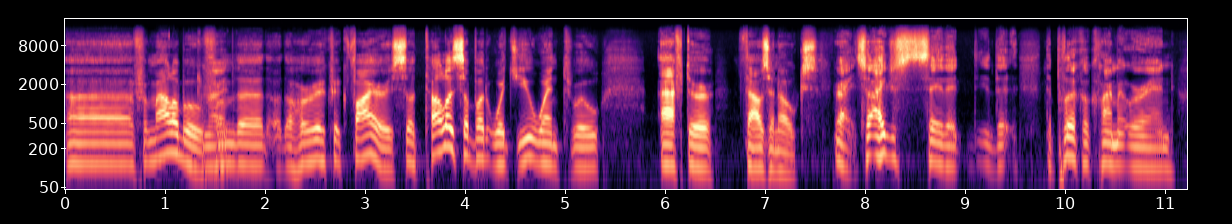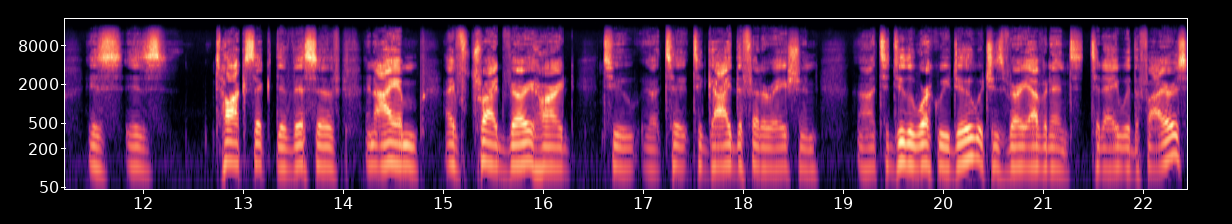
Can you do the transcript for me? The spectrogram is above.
uh, from Malibu, from the the horrific fires. So tell us about what you went through after Thousand Oaks. Right. So I just say that the the political climate we're in is is toxic, divisive, and I am I've tried very hard to uh, to to guide the federation uh, to do the work we do, which is very evident today with the fires,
